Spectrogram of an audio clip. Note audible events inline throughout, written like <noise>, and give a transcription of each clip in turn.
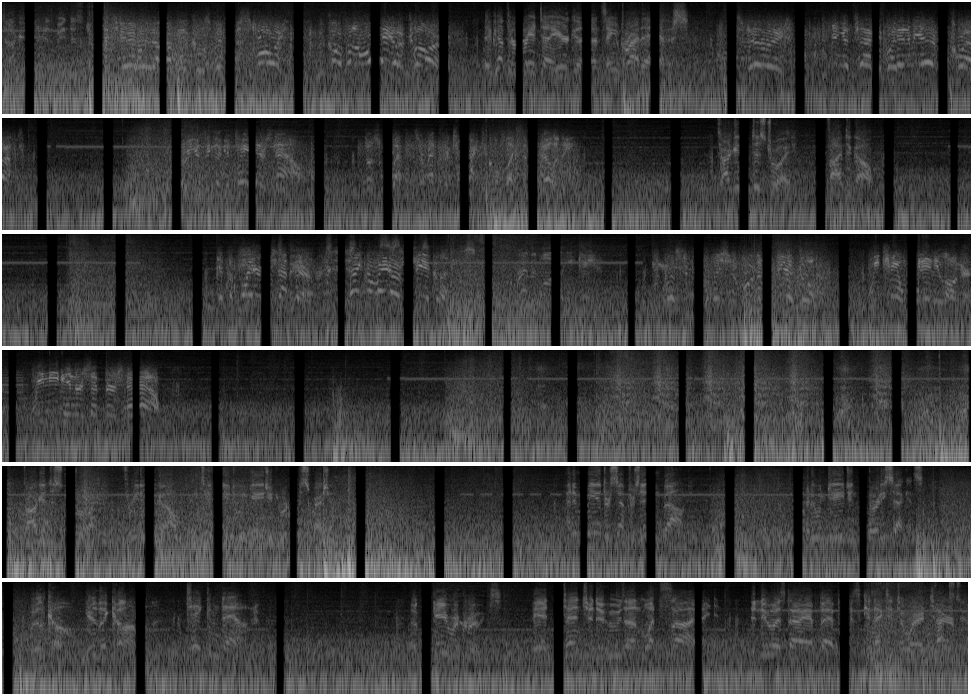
Target has been destroyed. The radar vehicle's been destroyed! We're going for the radar car! They got their anti-air guns aimed right at us. Sterling, being attacked by enemy aircraft! We're using the containers now. Those weapons are meant for tactical flexibility. Target Five to go. 30 seconds. Wilco, here they come. Take them down. Okay, recruits. Pay attention to who's on what side. The newest IFF is connected to our entire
